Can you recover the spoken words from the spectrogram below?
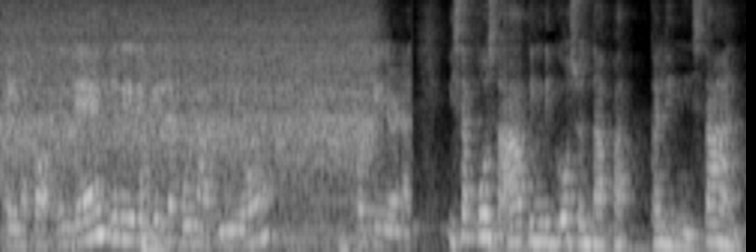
Okay na po. And then, i-refill na po natin yung container natin. Isa po sa ating negosyo dapat kalinisan.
